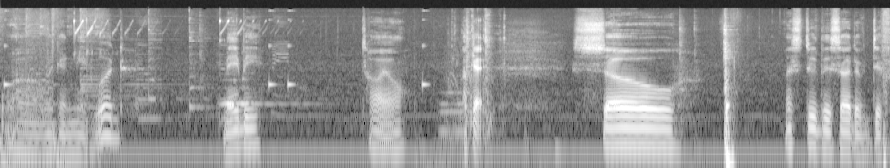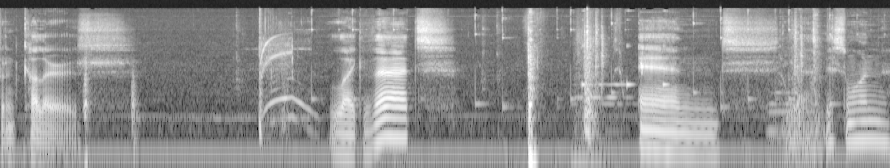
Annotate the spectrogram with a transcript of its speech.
Well, we're gonna need wood. Maybe. Tile. Okay. So, let's do this out of different colors like that. And yeah, this one.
